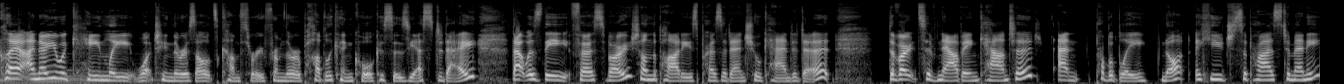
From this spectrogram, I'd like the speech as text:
Claire, I know you were keenly watching the results come through from the Republican caucuses yesterday. That was the first vote on the party's presidential candidate. The votes have now been counted, and probably not a huge surprise to many.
